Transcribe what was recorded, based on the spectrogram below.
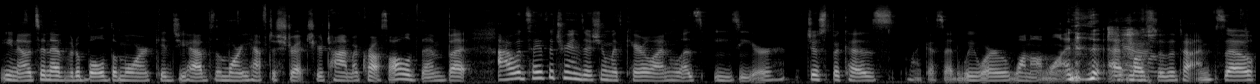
you know, it's inevitable the more kids you have, the more you have to stretch your time across all of them, but I would say the transition with Caroline was easier just because like I said, we were one on one at Yeah. most of the time. So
